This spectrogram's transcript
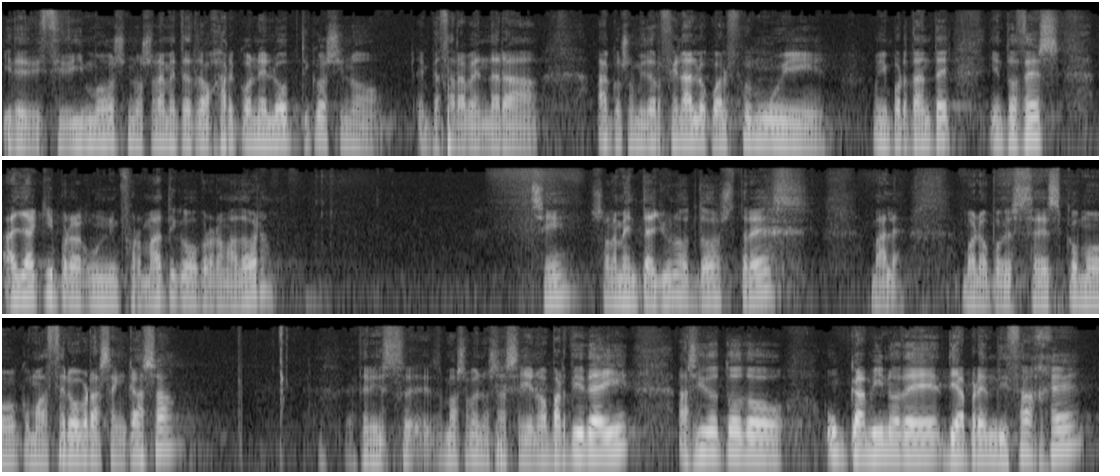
y decidimos no solamente trabajar con el óptico, sino empezar a vender a, consumidor final, lo cual fue muy, muy importante. Y entonces, ¿hay aquí por algún informático o programador? ¿Sí? ¿Solamente hay uno, dos, tres? Vale. Bueno, pues es como, como hacer obras en casa. Tenéis, es más o menos así. ¿no? A partir de ahí ha sido todo un camino de, de aprendizaje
